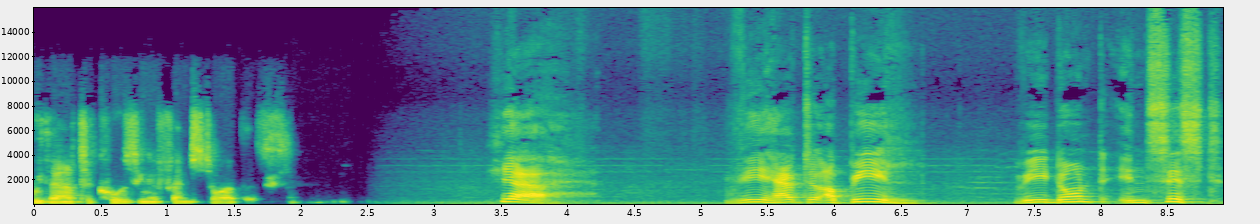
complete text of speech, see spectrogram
without causing offense to others? Yeah, we have to appeal. We don't insist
